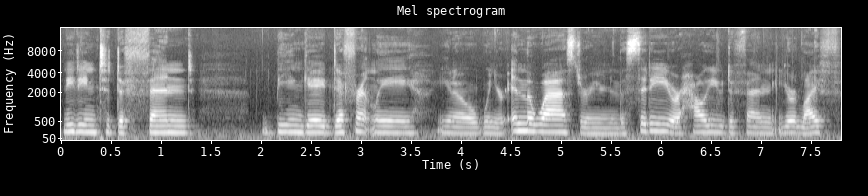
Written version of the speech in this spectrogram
needing to defend being gay differently, you know, when you're in the West or you're in the city, or how you defend your life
